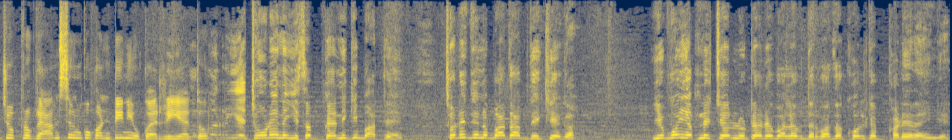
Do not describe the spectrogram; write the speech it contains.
जो प्रोग्राम से उनको कंटिन्यू कर रही है तो कर रही है छोड़े ना ये सब कहने की बातें हैं। थोड़े दिनों बाद आप देखिएगा। ये वही अपने चोर लुटेरे वाला दरवाज़ा खोल के खड़े रहेंगे।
